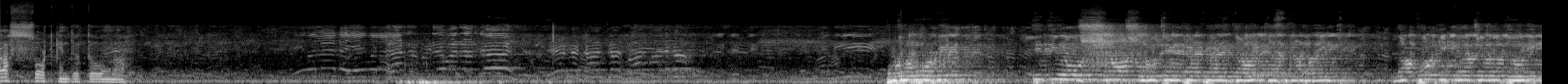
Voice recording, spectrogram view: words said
last shot কিন্তু তো না। তৃতীয় শট শুরুতে এন্টারপ্রাইজ দলের কাছে লক্ষণ কিকের জন্য তৈরি।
